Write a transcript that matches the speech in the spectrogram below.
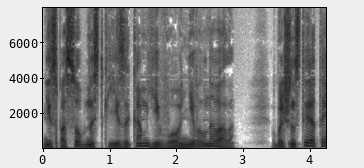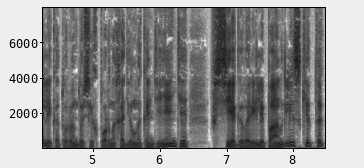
неспособность к языкам его не волновала. В большинстве отелей, которые он до сих пор находил на континенте, все говорили по-английски, так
